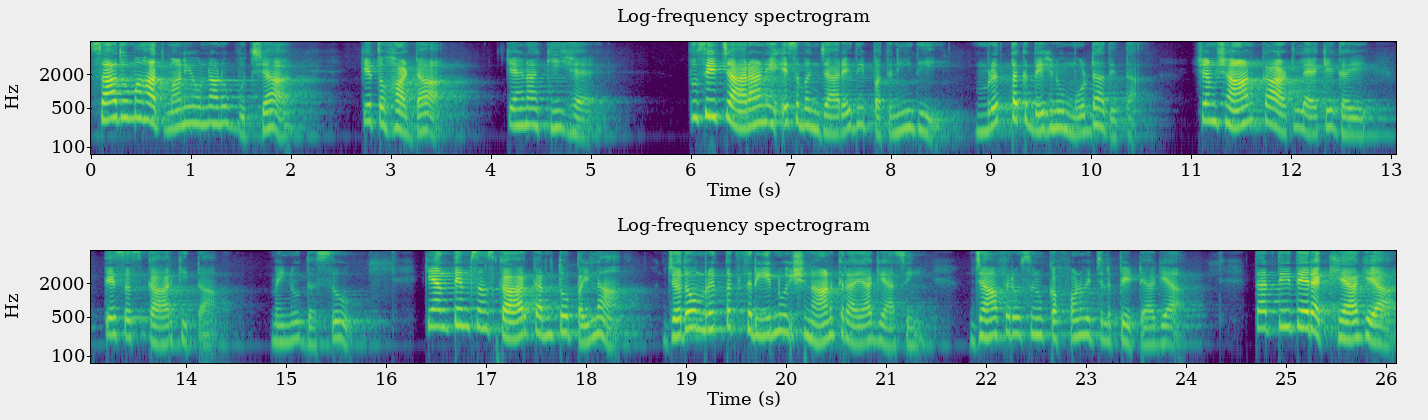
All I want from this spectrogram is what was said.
ਸਾਧੂ ਮਹਾਤਮਾ ਨੇ ਉਹਨਾਂ ਨੂੰ ਪੁੱਛਿਆ ਕਿ ਤੁਹਾਡਾ ਕਹਿਣਾ ਕੀ ਹੈ? ਤੁਸੀਂ ਚਾਰਾਂ ਨੇ ਇਸ ਵੰਜਾਰੇ ਦੀ ਪਤਨੀ ਦੀ ਮ੍ਰਿਤਕ ਦੇਹ ਨੂੰ ਮੋਢਾ ਦਿੱਤਾ। ਸ਼ਮਸ਼ਾਨ ਘਾਟ ਲੈ ਕੇ ਗਏ ਤੇ ਸੰਸਕਾਰ ਕੀਤਾ। ਮੈਨੂੰ ਦੱਸੋ ਕਿ ਅੰਤਿਮ ਸੰਸਕਾਰ ਕਰਨ ਤੋਂ ਪਹਿਲਾਂ ਜਦੋਂ ਮ੍ਰਿਤਕ ਸਰੀਰ ਨੂੰ ਇਸ਼ਨਾਨ ਕਰਾਇਆ ਗਿਆ ਸੀ ਜਾਂ ਫਿਰ ਉਸ ਨੂੰ ਕਫਨ ਵਿੱਚ ਲਪੇਟਿਆ ਗਿਆ, ਧਰਤੀ ਤੇ ਰੱਖਿਆ ਗਿਆ,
